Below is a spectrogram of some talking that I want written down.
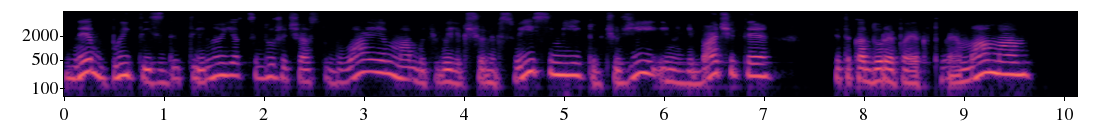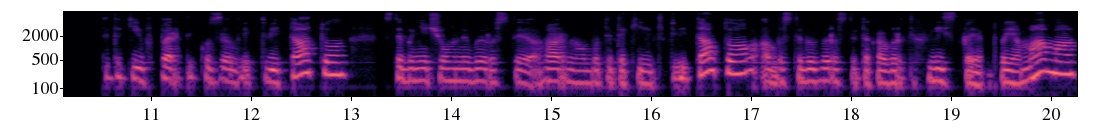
Не битись з дитиною, як це дуже часто буває. Мабуть, ви, якщо не в своїй сім'ї, то в чужій, іноді бачите, ти така дурепа, як твоя мама, ти такий впертий козел, як твій тато, з тебе нічого не виросте гарно, або ти такий, як твій тато, або з тебе виросте така вертихвістка, як твоя мама.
